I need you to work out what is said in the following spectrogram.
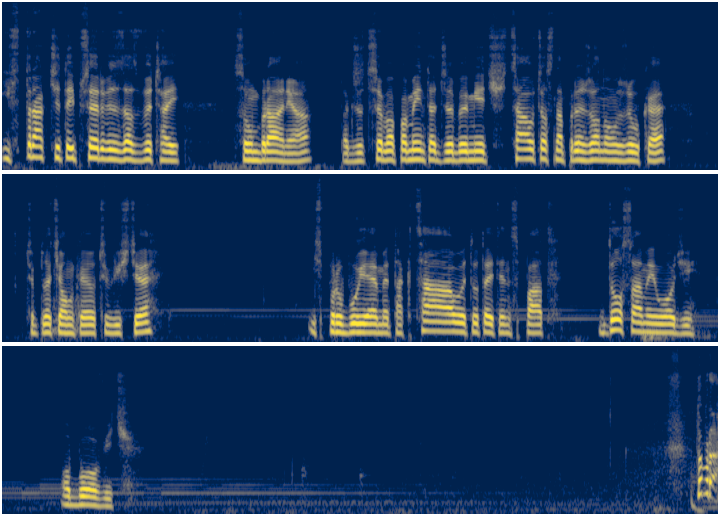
I w trakcie tej przerwy zazwyczaj są brania. Także trzeba pamiętać, żeby mieć cały czas naprężoną żyłkę czy plecionkę oczywiście i spróbujemy tak cały tutaj ten spad do samej łodzi obłowić. Dobra,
